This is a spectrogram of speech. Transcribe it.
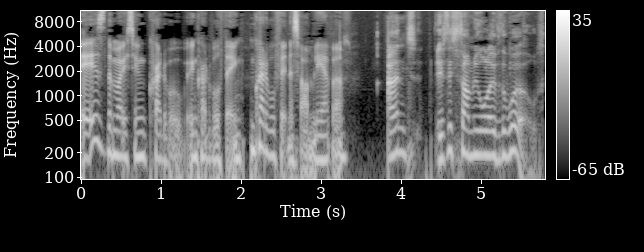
it is the most incredible, incredible thing, incredible fitness family ever. And is this family all over the world?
